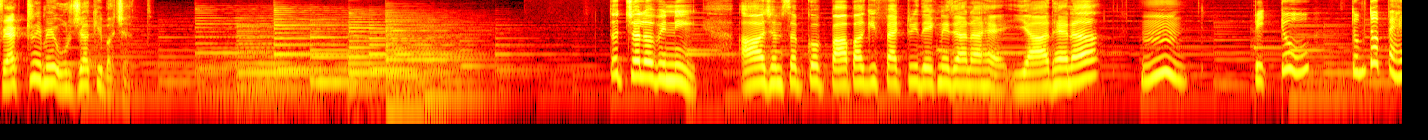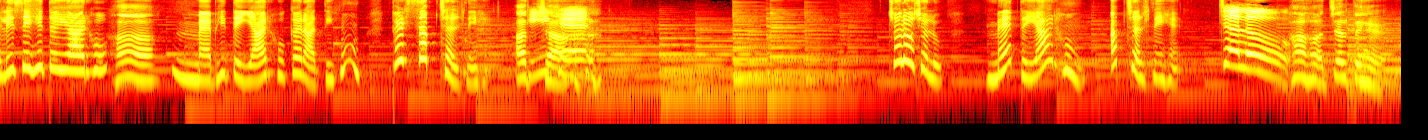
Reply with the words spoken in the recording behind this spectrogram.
Factory में ऊर्जा की बचत। तो चलो बिन्नी आज हम सबको पापा की फैक्ट्री देखने जाना है। याद है ना? हम्म पिट्टू तुम तो पहले से ही तैयार हो। हाँ। मैं भी तैयार होकर आती हूँ फिर सब चलते हैं। अच्छा। है। चलो चलो मैं तैयार हूँ अब चलते हैं। चलो। हाँ हाँ चलते हैं।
